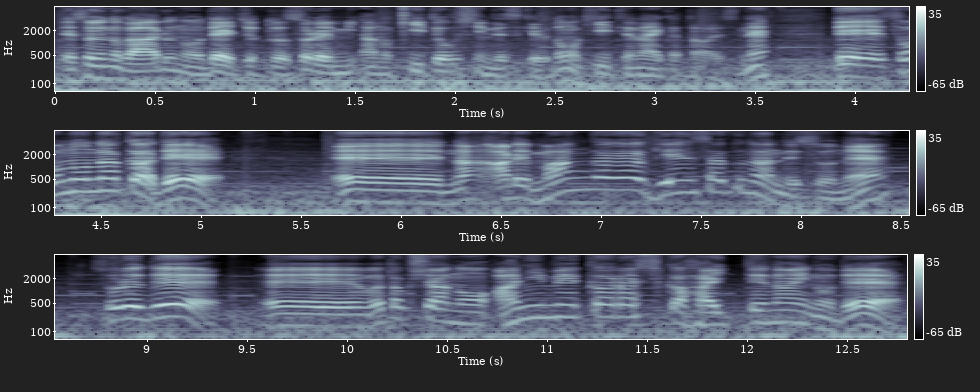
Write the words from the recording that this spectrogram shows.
で、そういうのがあるので、ちょっとそれ、あの、聞いてほしいんですけれども、聞いてない方はですね。で、その中で、えー、な、あれ、漫画が原作なんですよね。それで、えー、私、あの、アニメからしか入ってないので、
